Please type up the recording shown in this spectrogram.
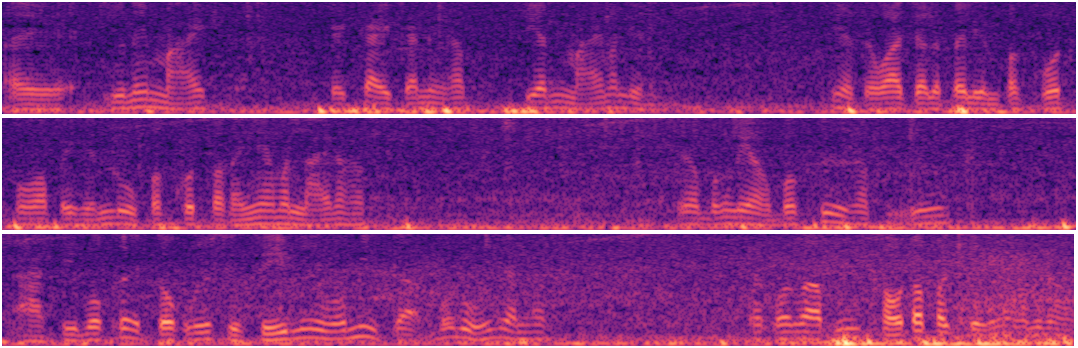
ไออยู่ในหมายไกลๆกันนี่ครับเปลี่ยนหมายมาเล่นเนี่ยแต่ว่าจะไปเรียนปรากฏเพราะว่าไปเห็นลูกปรากฏปลากระแยงมันหลายนะครับแต่บางเหลี่ยวบ่คือครับหรืออาจสีบ่เคยตกหรือสิฝีมือว่ามีกะบ่รู้กันครับปรากฏว่ามันเขาต้องปลาเข็งนะครับพี่น้อง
